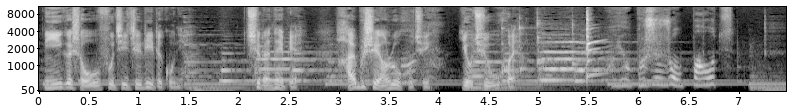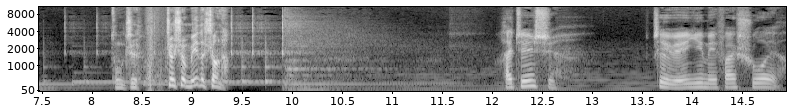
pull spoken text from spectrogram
你一个手无缚鸡之力的姑娘，去了那边还不是羊入虎群，有去无回啊？不是肉包子。总之，这事没得商量。还真是，这原因没法说呀。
